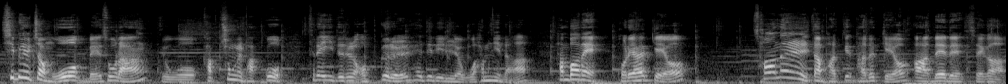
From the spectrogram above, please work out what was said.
11.5억 매소랑 요거 갑충을 받고 트레이드를 업글을 해드리려고 합니다. 한 번에 거래할게요. 선을 일단 받, 받을게요. 아, 네네. 제가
